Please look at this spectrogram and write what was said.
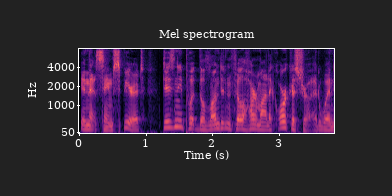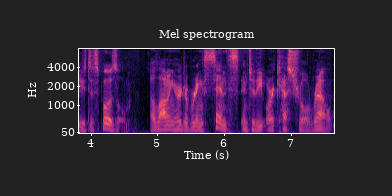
In that same spirit, Disney put the London Philharmonic Orchestra at Wendy's disposal, allowing her to bring synths into the orchestral realm.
